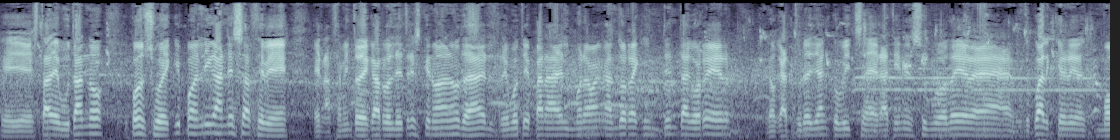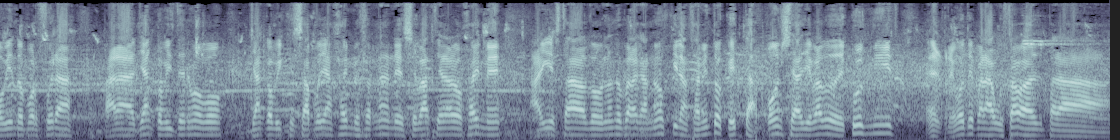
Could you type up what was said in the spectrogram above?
que está debutando con su equipo en Liga Andesa CB. El lanzamiento de Carlos de tres que no anota. El rebote para el Moraván Andorra que intenta correr. Lo captura Jankovic, eh, la tiene en su poder. Eh, moviendo por fuera para Jankovic de nuevo. Jankovic que se apoya en Jaime Fernández. Se va hacia el lado Jaime. Ahí está doblando para Karnowski. Lanzamiento que tapón se ha llevado de Kuzmit. El rebote para Gustavo, para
